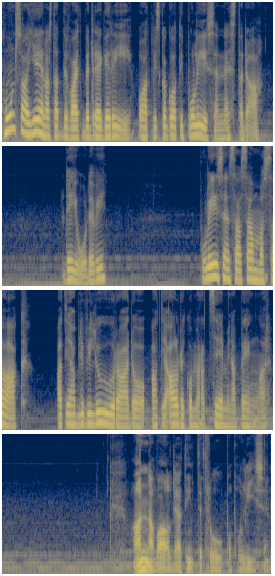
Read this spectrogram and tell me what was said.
hon sa genast att det var ett bedrägeri och att vi ska gå till polisen nästa dag. Det gjorde vi. Polisen sa samma sak, att jag har blivit lurad och att jag aldrig kommer att se mina pengar. Anna valde att inte tro på polisen.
